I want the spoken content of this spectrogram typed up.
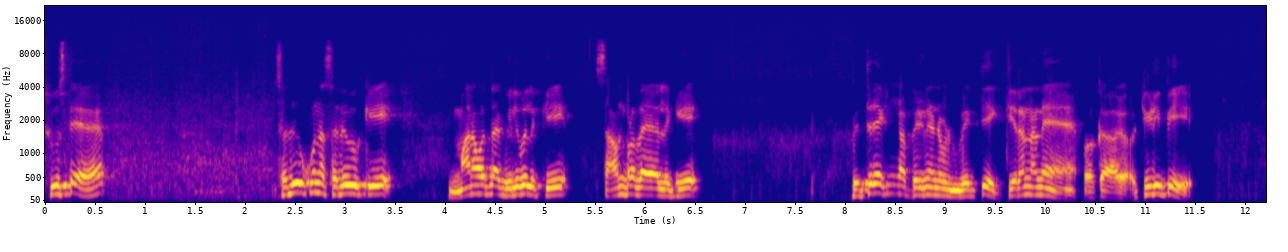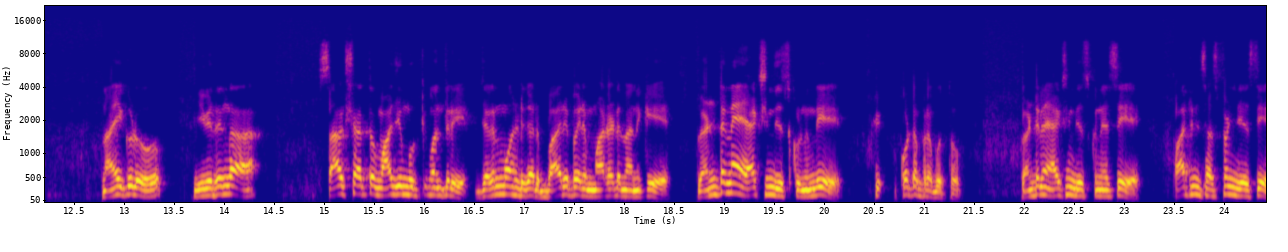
చూస్తే చదువుకున్న చదువుకి మానవతా విలువలకి సాంప్రదాయాలకి వ్యతిరేకంగా పెరిగినటువంటి వ్యక్తి కిరణ్ అనే ఒక టీడీపీ నాయకుడు ఈ విధంగా సాక్షాత్తు మాజీ ముఖ్యమంత్రి జగన్మోహన్ రెడ్డి గారి భార్య పైన మాట్లాడడానికి వెంటనే యాక్షన్ తీసుకునింది కోట ప్రభుత్వం. వెంటనే యాక్షన్ తీసుకునేసి పార్టీని సస్పెండ్ చేసి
